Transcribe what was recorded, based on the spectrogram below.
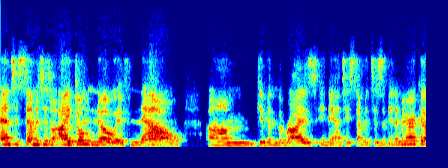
anti-Semitism, I don't know if now um, given the rise in anti-Semitism in America.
